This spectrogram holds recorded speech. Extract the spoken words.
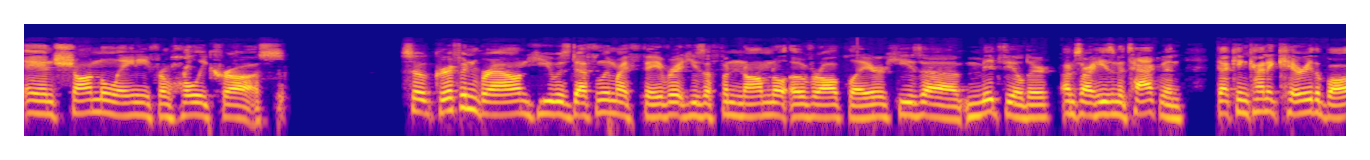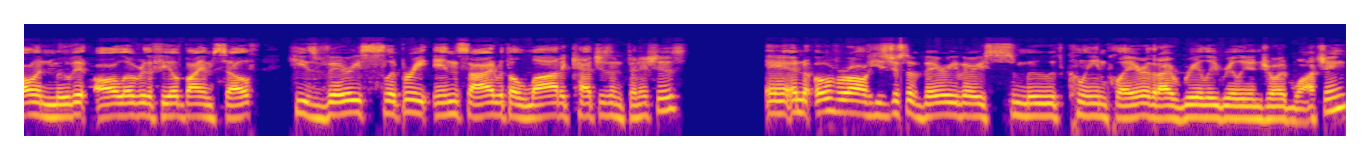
and Sean Mullaney from Holy Cross. So Griffin Brown, he was definitely my favorite. He's a phenomenal overall player. He's a midfielder. I'm sorry, he's an attackman that can kind of carry the ball and move it all over the field by himself. He's very slippery inside with a lot of catches and finishes. And overall, he's just a very, very smooth, clean player that I really, really enjoyed watching.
